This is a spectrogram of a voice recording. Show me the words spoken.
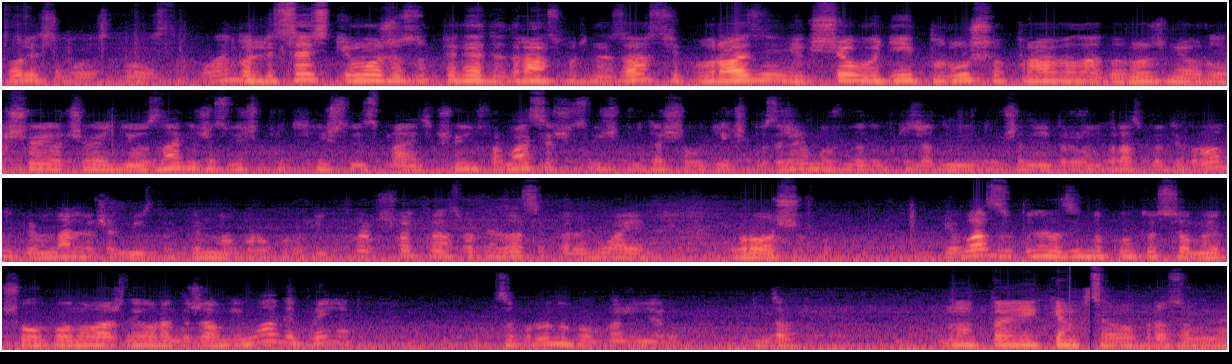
поліс обов'язкового страхування. Поліцейський може зупинити транспортний засіб у разі, якщо водій порушив правила дорожнього руху. Якщо є очевидні ознаки, що свідчать про технічну несправність, якщо є інформація, що свідчить про те, що водій чи пасажир може бути прижатими до вчинення дорожнього транспорту пригоди, кримінального чи адміністративного правопорушення, якщо транспортний засіб перебуває в розшуку. І вас зупинили згідно пункту 7, якщо уповноважений орган державної влади прийняв заборону по обмеження руху. Да. Ну то яким це образом не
